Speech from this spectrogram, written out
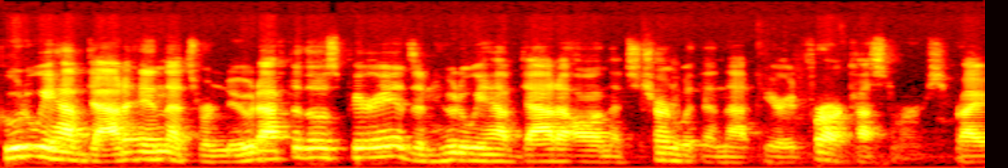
who do we have data in that's renewed after those periods, and who do we have data on that's churned within that period for our customers, right?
